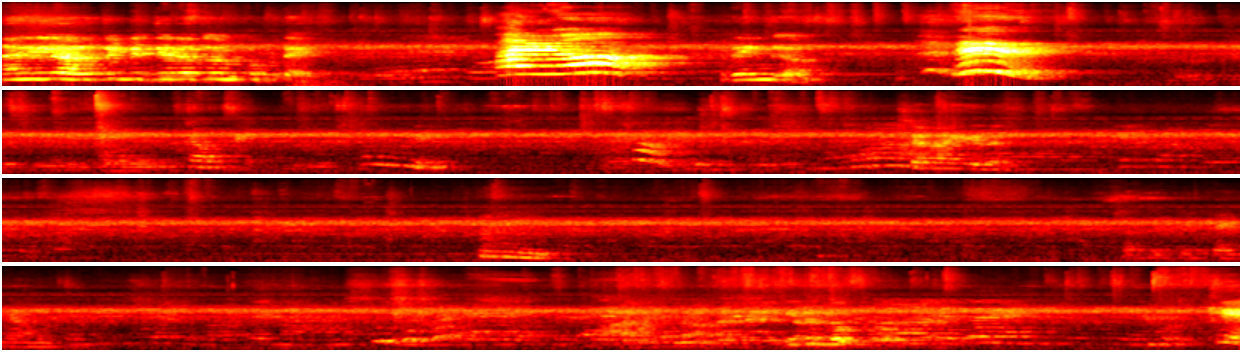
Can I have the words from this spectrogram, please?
ನಾನು ಇಲ್ಲಿ ಅರ್ಧಿ ಬಿದ್ದಿರೋದು ಅನ್ಕೊಬಿಟ್ಟೆ ರಿಂಗ್. ಚೆನ್ನಾಗಿದೆ. ಸದ್ಯಕ್ಕೆ ಕೈಗಾಗುತ್ತೆ ಇದು ಬುಕ್ಕು ಬುಕ್ಕೆ?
